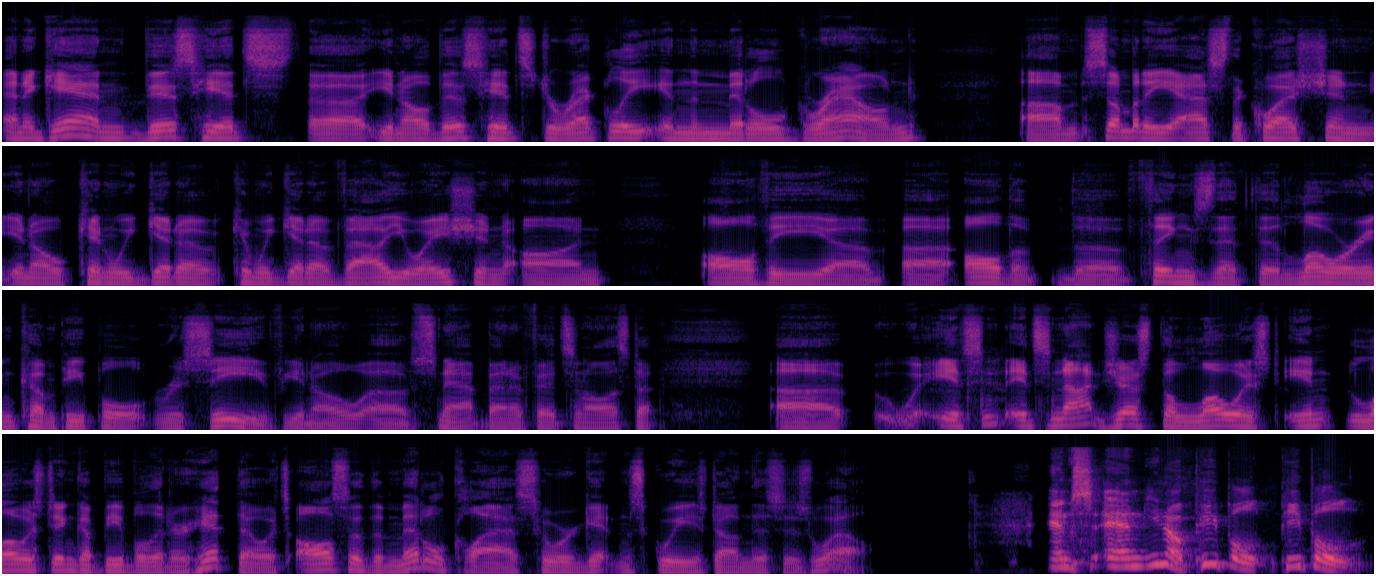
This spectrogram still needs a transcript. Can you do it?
And again this hits uh, you know this hits directly in the middle ground. Um, somebody asked the question you know can we get a can we get a valuation on all the uh, uh, all the the things that the lower income people receive you know uh, snap benefits and all that stuff uh, it's it's not just the lowest in lowest income people that are hit though; it's also the middle class who are getting squeezed on this as well. And and you know people people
